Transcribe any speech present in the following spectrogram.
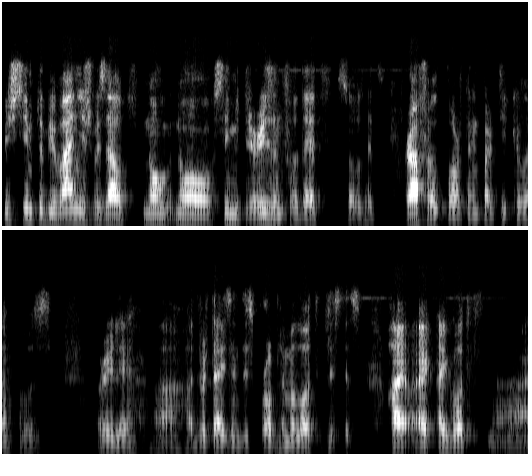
which seem to be vanished without no, no symmetry reason for that. So that Rafael Porto in particular was really uh, advertising this problem a lot. At least that's how I, I got uh,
